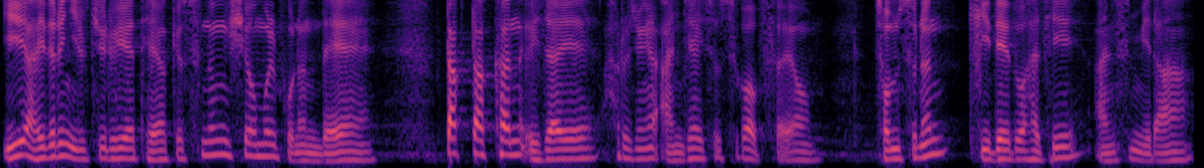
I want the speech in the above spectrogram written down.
이 아이들은 일주일 후에 대학교 수능 시험을 보는데 딱딱한 의자에 하루 종일 앉아 있을 수가 없어요. 점수는 기대도 하지 않습니다.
